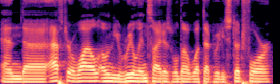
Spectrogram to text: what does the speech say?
And uh, after a while, only real insiders will know what that really stood for.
